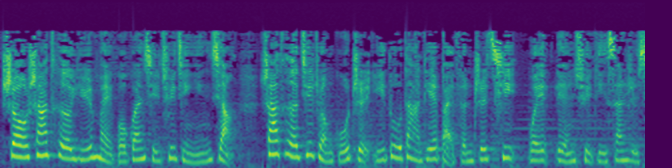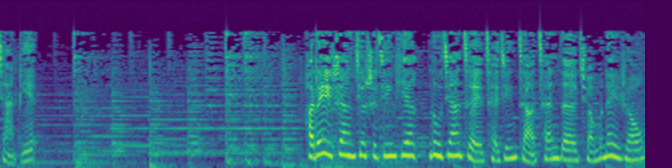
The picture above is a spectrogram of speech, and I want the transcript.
受沙特与美国关系趋紧影响，沙特基准股指一度大跌百分之七，为连续第三日下跌。好的，以上就是今天陆家嘴财经早餐的全部内容，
